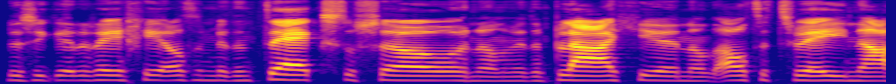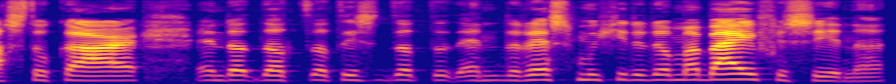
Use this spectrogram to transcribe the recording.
Dus ik reageer altijd met een tekst of zo en dan met een plaatje en dan altijd twee naast elkaar. En dat, dat, dat is dat, en de rest moet je er dan maar bij verzinnen.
